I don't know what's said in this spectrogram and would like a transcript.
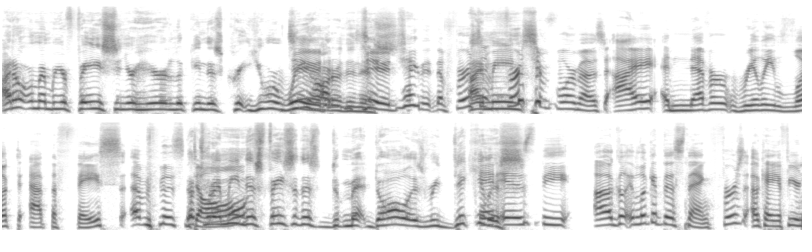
I don't remember your face and your hair looking this crazy. You were way Dude, hotter than this. Dude, check it. The first, I and, mean- first and foremost, I never really looked at the face of this That's doll. what I mean. This face of this d- doll is ridiculous. It is the ugly. Look at this thing. First, okay, if you're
